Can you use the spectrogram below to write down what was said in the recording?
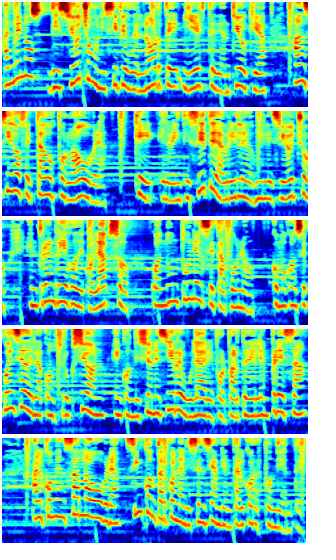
Al menos 18 municipios del norte y este de Antioquia han sido afectados por la obra, que el 27 de abril de 2018 entró en riesgo de colapso cuando un túnel se taponó como consecuencia de la construcción en condiciones irregulares por parte de la empresa al comenzar la obra sin contar con la licencia ambiental correspondiente.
